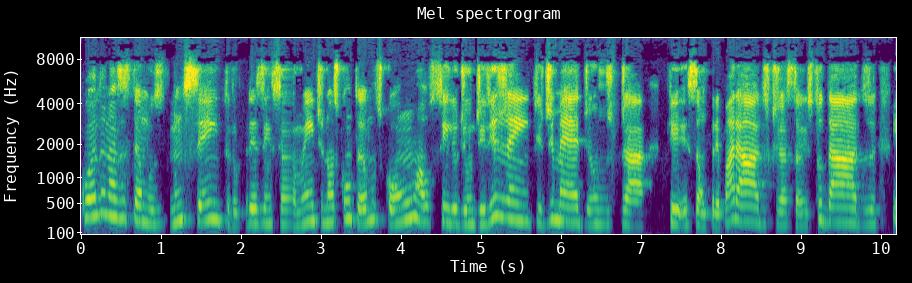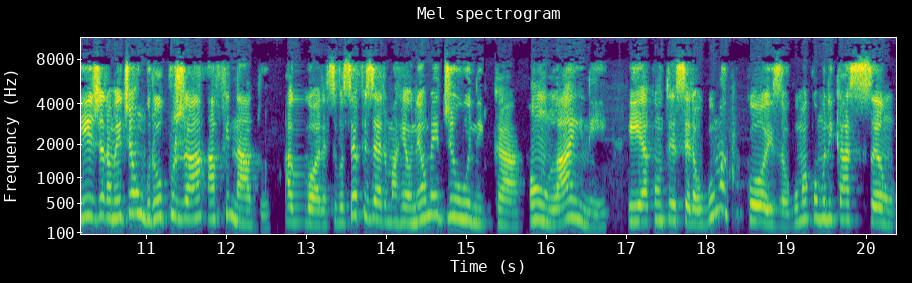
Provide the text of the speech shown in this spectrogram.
Quando nós estamos num centro presencialmente, nós contamos com o auxílio de um dirigente, de médiums já que são preparados, que já são estudados, e geralmente é um grupo já afinado. Agora, se você fizer uma reunião mediúnica online, e acontecer alguma coisa, alguma comunicação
